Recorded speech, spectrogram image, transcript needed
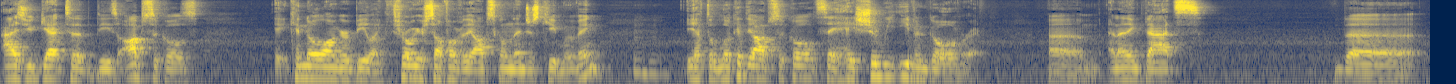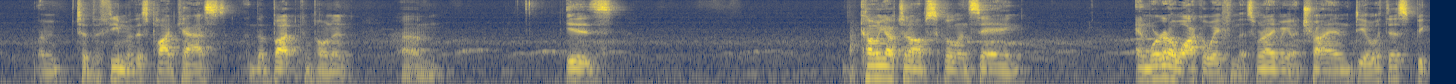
as you get to these obstacles it can no longer be like throw yourself over the obstacle and then just keep moving you have to look at the obstacle say hey should we even go over it um, and i think that's the I mean, to the theme of this podcast the but component um, is coming up to an obstacle and saying and we're gonna walk away from this. We're not even gonna try and deal with this be-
